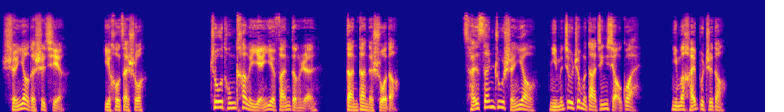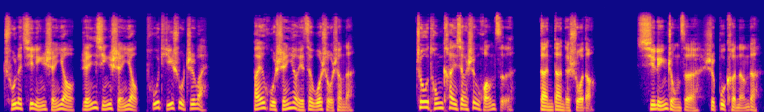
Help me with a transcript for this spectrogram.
神药的事情，以后再说。周通看了眼叶凡等人，淡淡的说道：“才三株神药。”你们就这么大惊小怪？你们还不知道，除了麒麟神药、人形神药、菩提树之外，白虎神药也在我手上呢。周通看向圣皇子，淡淡的说道：“麒麟种子是不可能的，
